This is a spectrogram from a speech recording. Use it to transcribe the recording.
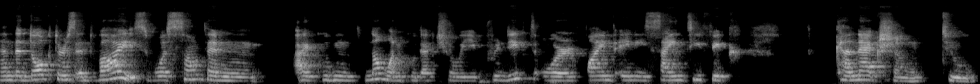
and the doctor's advice was something I couldn't, no one could actually predict or find any scientific connection to.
